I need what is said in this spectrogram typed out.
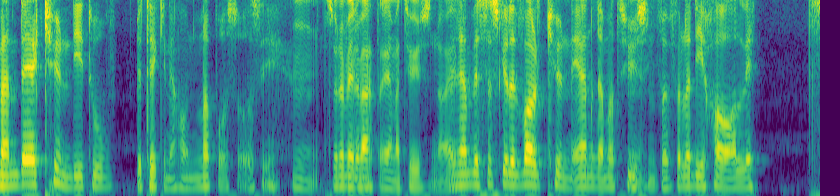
Men det er kun de to butikkene jeg handler på, så å si. Mm. Så da ville det vært Rema 1000. Og Hvis jeg skulle valgt kun én Rema 1000, for jeg føler de har litt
